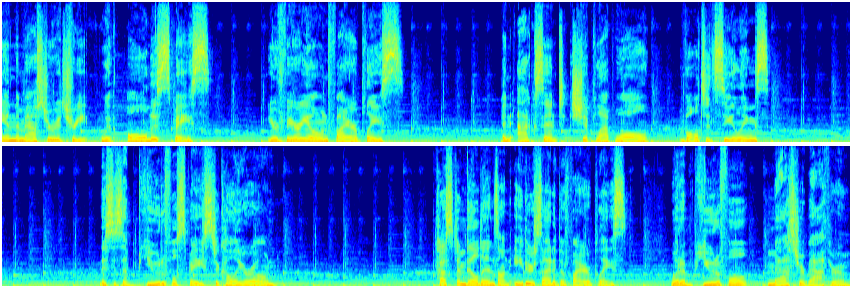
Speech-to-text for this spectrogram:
In the master retreat, with all this space, your very own fireplace, an accent shiplap wall, vaulted ceilings. This is a beautiful space to call your own. Custom build ins on either side of the fireplace. What a beautiful master bathroom.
